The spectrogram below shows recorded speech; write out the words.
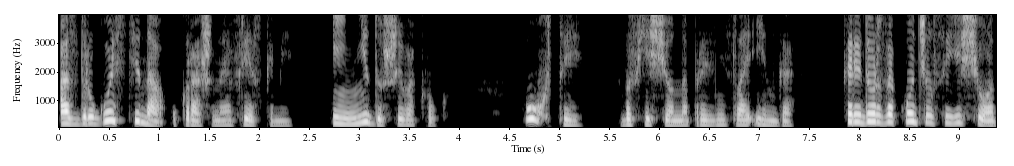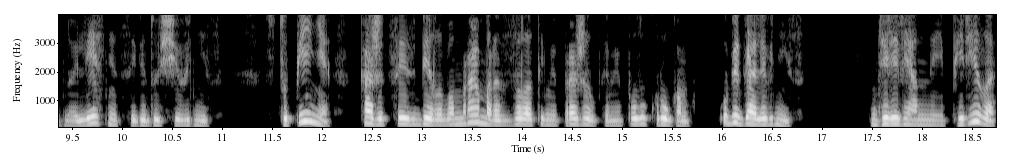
а с другой стена, украшенная фресками, и ни души вокруг. «Ух ты!» — восхищенно произнесла Инга. Коридор закончился еще одной лестницей, ведущей вниз. Ступени, кажется, из белого мрамора с золотыми прожилками полукругом, убегали вниз. Деревянные перила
